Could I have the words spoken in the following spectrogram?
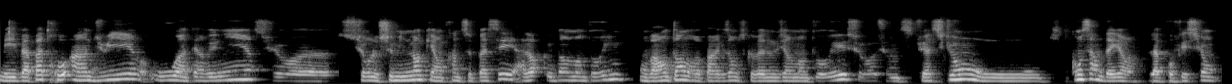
mais il va pas trop induire ou intervenir sur euh, sur le cheminement qui est en train de se passer. Alors que dans le mentoring on va entendre par exemple ce que va nous dire le mentoré sur sur une situation ou qui concerne d'ailleurs la profession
